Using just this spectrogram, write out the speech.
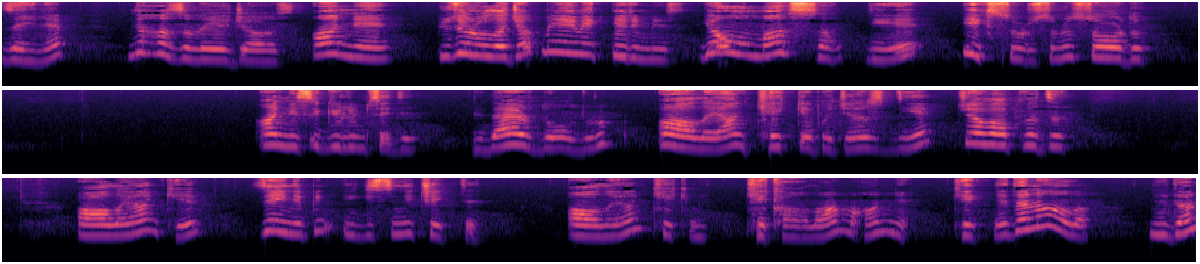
Zeynep ne hazırlayacağız? Anne güzel olacak mı yemeklerimiz? Ya olmazsa diye ilk sorusunu sordu. Annesi gülümsedi. Biber doldurup ağlayan kek yapacağız diye cevapladı. Ağlayan kek Zeynep'in ilgisini çekti. Ağlayan kek mi? Kek ağlar mı anne? Kek neden ağlar? Neden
